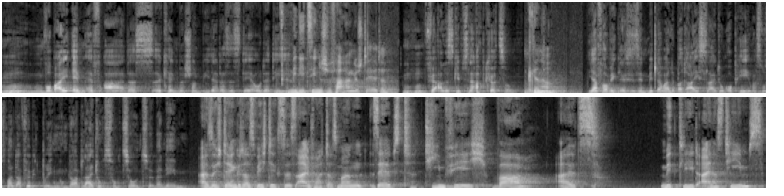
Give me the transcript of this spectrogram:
Mhm. Wobei MFA, das äh, kennen wir schon wieder, das ist der oder die. Medizinische Fachangestellte. Mhm. Für alles gibt es eine Abkürzung. Genau. Ja, Frau Winkler, Sie sind mittlerweile Bereichsleitung OP. Was muss man dafür mitbringen, um dort Leitungsfunktionen zu übernehmen? Also ich denke, das Wichtigste ist einfach, dass man selbst teamfähig war als Mitglied eines Teams.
